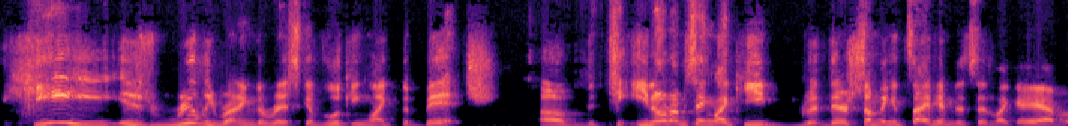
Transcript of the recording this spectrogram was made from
He is really running the risk of looking like the bitch of the team. You know what I'm saying? Like he, there's something inside him that said, like, "Hey, I've,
